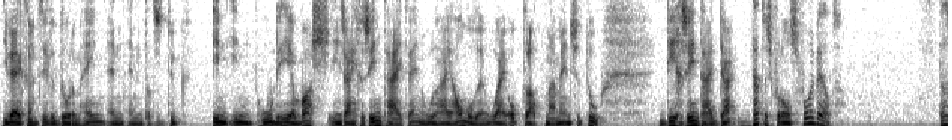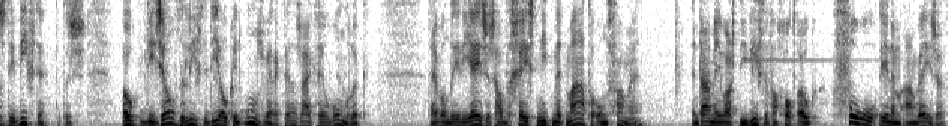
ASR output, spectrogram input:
Die werkt er natuurlijk door hem heen. En, en dat is natuurlijk in, in hoe de Heer was, in zijn gezindheid. Hè, en hoe hij handelde, hoe hij optrad naar mensen toe. Die gezindheid, daar, dat is voor ons voorbeeld. Dat is die liefde. Dat is ook diezelfde liefde die ook in ons werkt. Hè. Dat is eigenlijk heel wonderlijk. Hè, want de Heer Jezus had de geest niet met mate ontvangen. En daarmee was die liefde van God ook vol in hem aanwezig.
